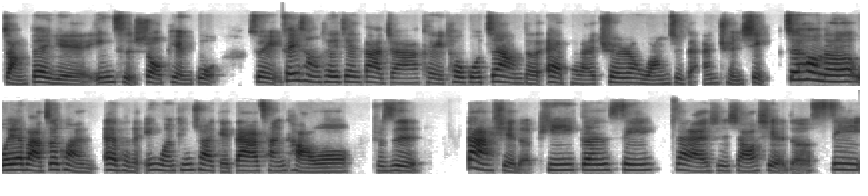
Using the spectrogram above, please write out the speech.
长辈也因此受骗过。所以非常推荐大家可以透过这样的 app 来确认网址的安全性。最后呢，我也把这款 app 的英文拼出来给大家参考哦，就是大写的 P 跟 C，再来是小写的 C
